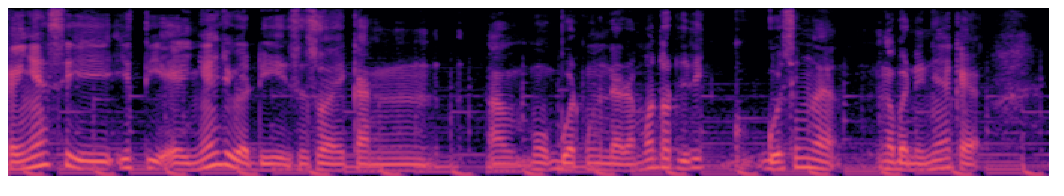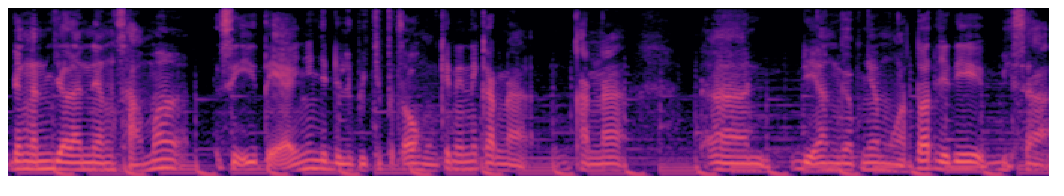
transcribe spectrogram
kayaknya si ETA-nya juga disesuaikan uh, buat pengendara motor. Jadi gue sih nggak ngebandingnya kayak dengan jalan yang sama si ETA-nya jadi lebih cepat oh mungkin ini karena karena uh, dianggapnya motor jadi bisa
